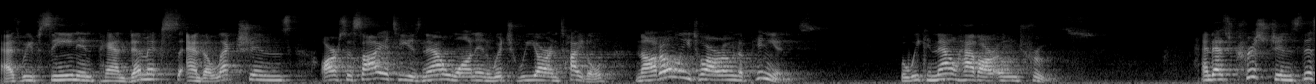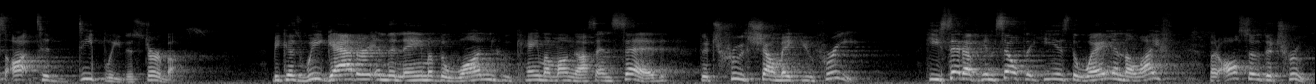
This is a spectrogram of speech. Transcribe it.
As we've seen in pandemics and elections, our society is now one in which we are entitled not only to our own opinions, but we can now have our own truths. And as Christians, this ought to deeply disturb us because we gather in the name of the one who came among us and said, The truth shall make you free. He said of himself that he is the way and the life, but also the truth.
